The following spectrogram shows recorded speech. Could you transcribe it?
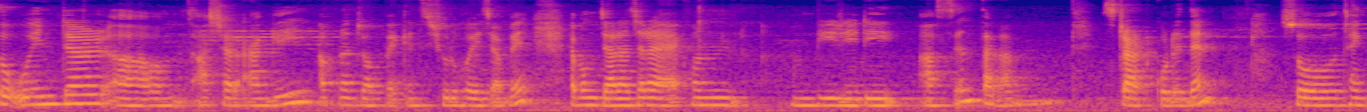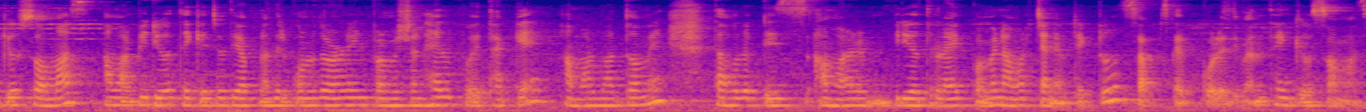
সো উইন্টার আসার আগেই আপনার জব ভ্যাকেন্সি শুরু হয়ে যাবে এবং যারা যারা এখন বি রেডি আছেন, তারা স্টার্ট করে দেন। So thank you so much আমার ভিডিও থেকে যদি আপনাদের কোনো ধরনের ইনফরমেশান হেল্প হয়ে থাকে আমার মাধ্যমে, তাহলে প্লিজ আমার ভিডিওতে লাইক কমেন্ট আমার চ্যানেলটা একটু সাবস্ক্রাইব করে দেবেন। থ্যাংক ইউ সো মাচ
